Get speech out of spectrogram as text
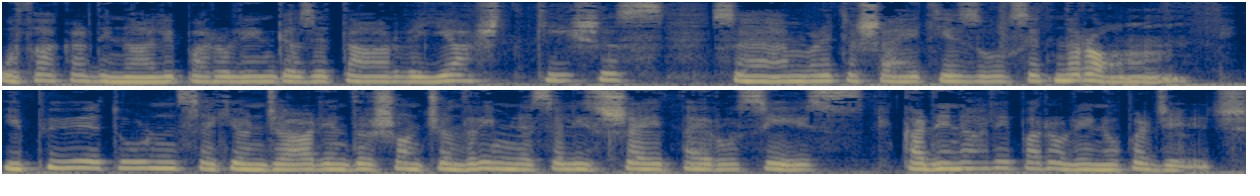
u tha kardinali Parolin gazetarëve jashtë kishës së emrit të Shejt Jezusit në Romë. I pyetur nëse kjo ngjarje ndryshon qëndrimin e selisë shejt ndaj Rusisë, Kardinali Parolin u përgjigj,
